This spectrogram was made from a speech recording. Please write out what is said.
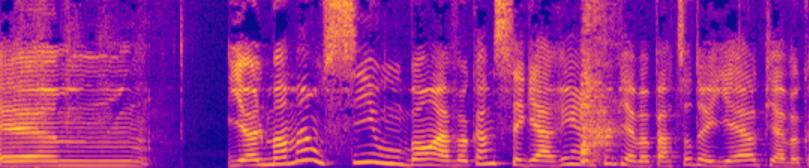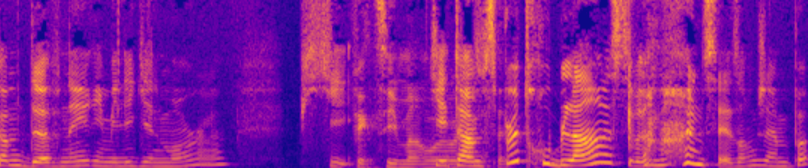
Euh, Il y a le moment aussi où, bon, elle va comme s'égarer un peu, puis elle va partir de Yale, puis elle va comme devenir Emily Gilmore, là. Qui, Effectivement. qui est un petit peu troublant. C'est vraiment une saison que j'aime pas.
